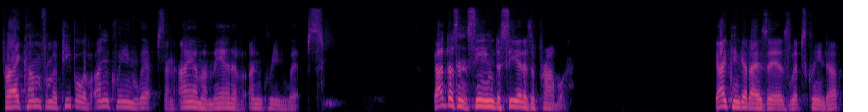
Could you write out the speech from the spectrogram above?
For I come from a people of unclean lips and I am a man of unclean lips. God doesn't seem to see it as a problem. God can get Isaiah's lips cleaned up,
